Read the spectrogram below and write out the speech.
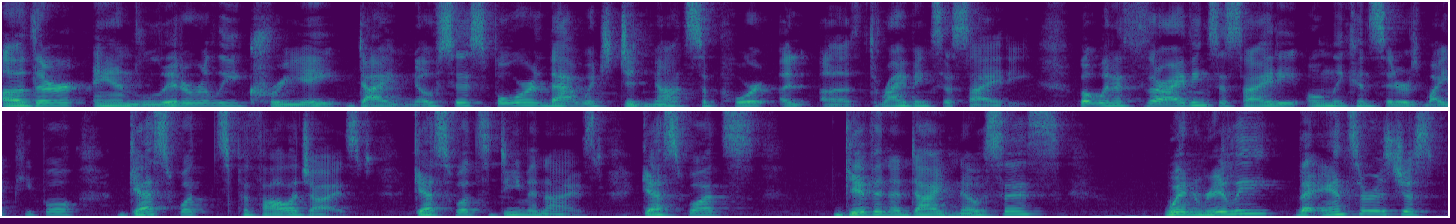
other and literally create diagnosis for that which did not support a, a thriving society but when a thriving society only considers white people guess what's pathologized guess what's demonized guess what's given a diagnosis when really the answer is just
